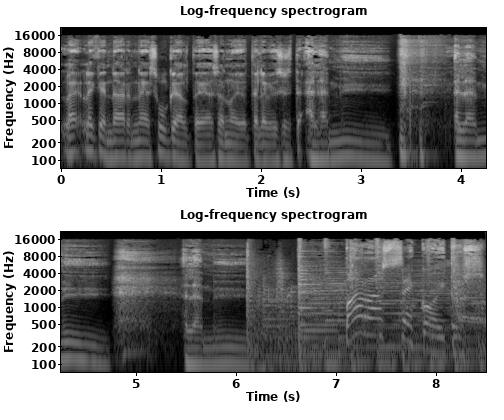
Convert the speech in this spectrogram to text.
le- legendaarinen sukeltaja sanoi jo televisiosta, että älä myy, älä myy, älä myy. Paras sekoitus.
